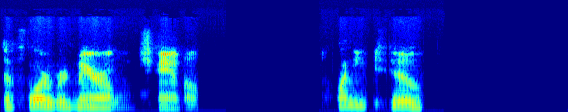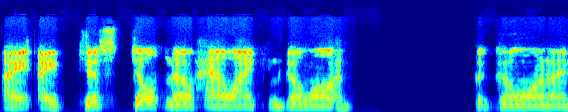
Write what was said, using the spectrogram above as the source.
the Forward Maryland channel. 22. I, I just don't know how I can go on, but go on I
